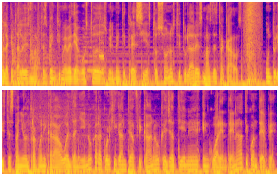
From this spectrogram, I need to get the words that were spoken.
Hola, ¿qué tal? Hoy es martes 29 de agosto de 2023 y estos son los titulares más destacados. Un turista español trajo a Nicaragua el dañino caracol gigante africano que ya tiene en cuarentena a Ticuantepe.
